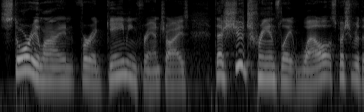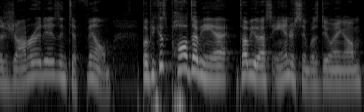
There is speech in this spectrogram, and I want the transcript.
storyline for a gaming franchise that should translate well, especially for the genre it is into film. But because Paul W. W. S. Anderson was doing them,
